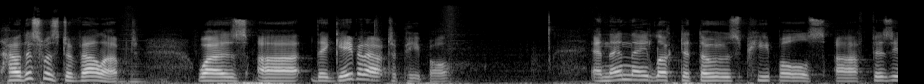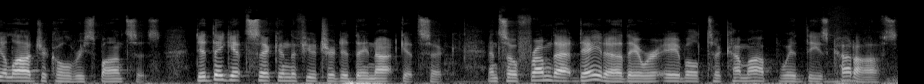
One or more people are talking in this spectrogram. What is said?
how this was developed, was uh, they gave it out to people, and then they looked at those people's uh, physiological responses. Did they get sick in the future? Did they not get sick? And so from that data, they were able to come up with these cutoffs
